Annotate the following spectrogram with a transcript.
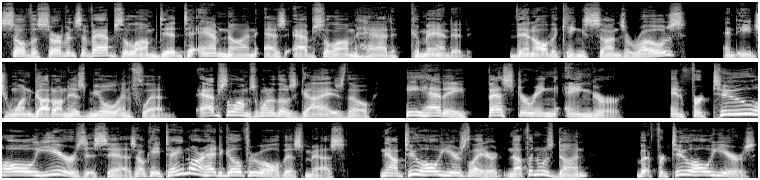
So the servants of Absalom did to Amnon as Absalom had commanded. Then all the king's sons arose, and each one got on his mule and fled. Absalom's one of those guys, though. He had a festering anger. And for two whole years, it says, okay, Tamar had to go through all this mess. Now, two whole years later, nothing was done. But for two whole years,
